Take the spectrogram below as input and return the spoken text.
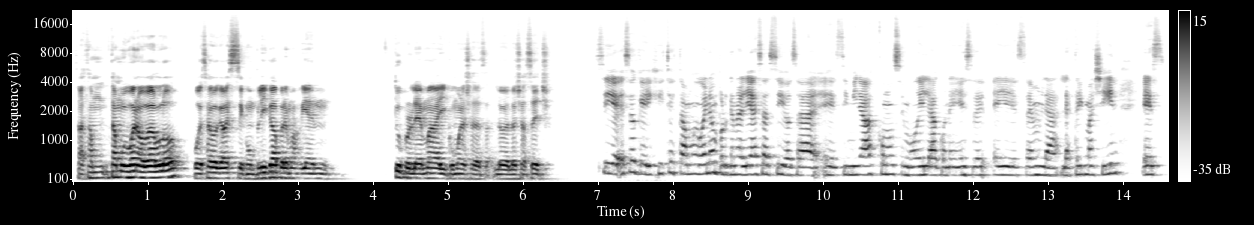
O sea, está, muy bueno verlo. Porque es algo que a veces se complica, pero es más bien tu problema y cómo lo hayas, lo, hayas hecho. Sí, eso que dijiste está muy bueno porque en realidad es así, o sea, eh, si miras cómo se modela con ASM la, la State Machine, es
